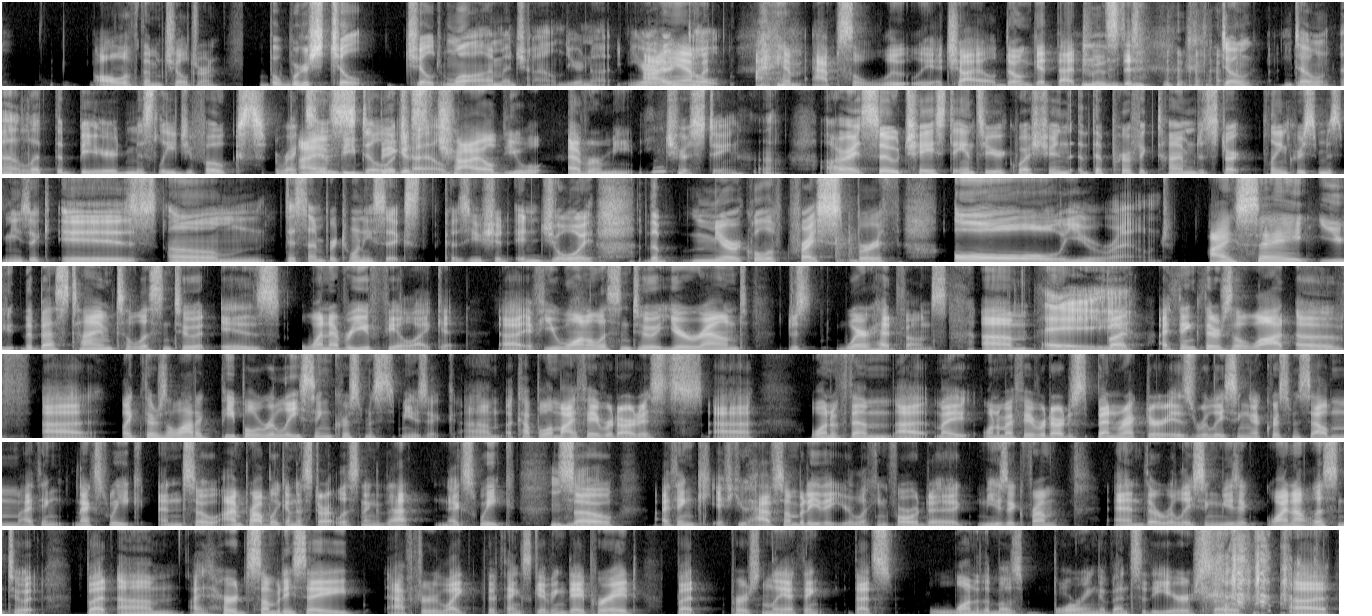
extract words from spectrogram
All of them children. But we're still children. Well, I'm a child. You're not. You're I an am a, adult. I am absolutely a child. Don't get that Hmm. twisted. don't don't uh, let the beard mislead you, folks. Rex I am is the still biggest a child. child you will ever meet. Interesting. Huh. All right, so Chase, to answer your question, the perfect time to start playing Christmas music is um December 26th because you should enjoy the miracle of Christ's birth all year round. I say you the best time to listen to it is whenever you feel like it. Uh, if you want to listen to it year round, just wear headphones. Um, Hey, but I think there's a lot of uh, like there's a lot of people releasing Christmas music. Um, a couple of my favorite artists, uh, one of them, uh, my one of my favorite artists, Ben Rector, is releasing a Christmas album. I think next week, and so I'm probably going to start listening to that next week. So I think if you have somebody that you're looking forward to music from, and they're releasing music, why not listen to it? But um, I heard somebody say after like the Thanksgiving Day parade, but personally, I think that's one of the most boring events of the year. So uh,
